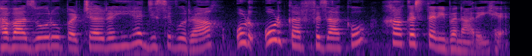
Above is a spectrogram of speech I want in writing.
हवा जोरों पर चल रही है जिससे वो राख उड़ उड़ कर फिजा को खाकस्तरी बना रही है।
